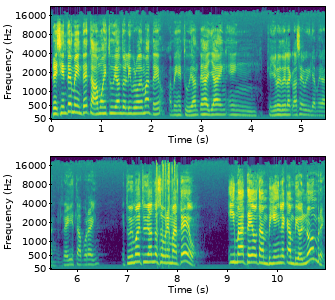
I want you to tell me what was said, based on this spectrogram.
Recientemente estábamos estudiando el libro de Mateo, a mis estudiantes allá en, que yo les doy la clase de Biblia, mira, el rey está por ahí. Estuvimos estudiando sobre Mateo y Mateo también le cambió el nombre.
